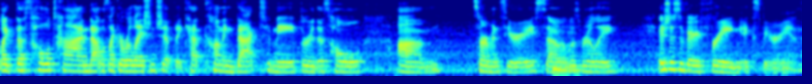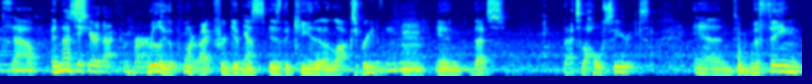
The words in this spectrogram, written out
like this whole time that was like a relationship that kept coming back to me through this whole um, sermon series so it was really it's just a very freeing experience so And that's to hear that confirmed really the point, right? Forgiveness is the key that unlocks freedom, Mm-hmm. and that's that's the whole series. And the thing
